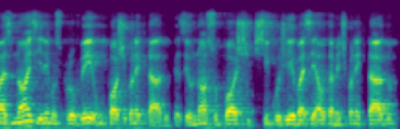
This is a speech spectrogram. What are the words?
mas nós iremos prover um poste conectado, quer dizer, o nosso poste de 5G vai ser altamente conectado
